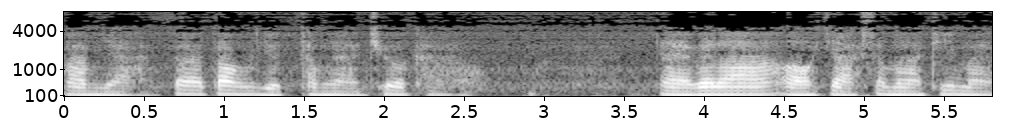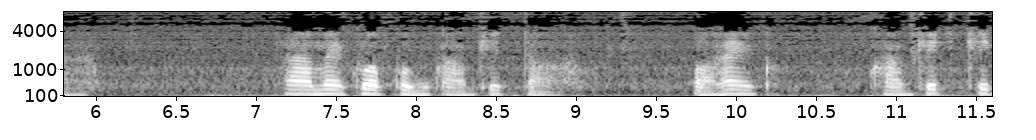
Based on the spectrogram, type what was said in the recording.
ความอยากก็ต้องหยุดทำงานชั่วคราว แต่เวลาออกจากสมาธิมา ถ้าไม่ควบคุมความคิดต่อปล่อยให้ความคิดคิด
